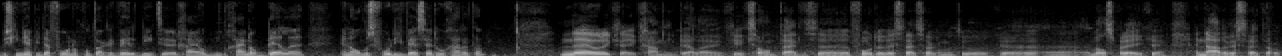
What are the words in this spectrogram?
Misschien heb je daarvoor nog contact, ik weet het niet. Ga, je, ga je nog bellen? En anders voor die wedstrijd, hoe gaat het dan? Nee hoor, ik, ik ga hem niet bellen. Ik, ik zal hem tijdens, uh, voor de wedstrijd zal ik hem natuurlijk wel spreken. En na de wedstrijd ook.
